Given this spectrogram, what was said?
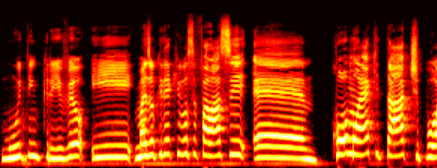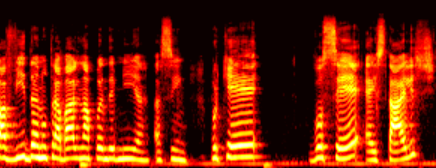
muito incrível. E Mas eu queria que você falasse é, como é que tá, tipo, a vida no trabalho na pandemia, assim. Porque você é stylist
